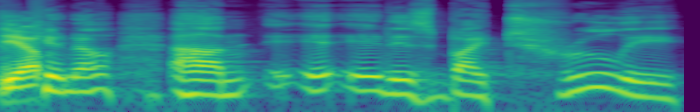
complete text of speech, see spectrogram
Yep. You know, um, it, it is by truly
